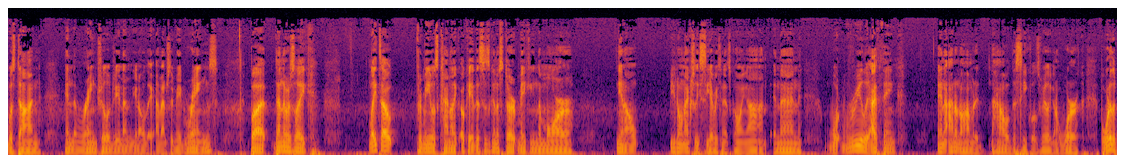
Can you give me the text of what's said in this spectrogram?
was done, and the Ring trilogy, and then, you know, they eventually made Rings but then there was like Lights Out for me was kind of like okay, this is gonna start making the more, you know, you don't actually see everything that's going on, and then what really I think, and I don't know how I'm gonna how the sequel is really gonna work, but one of the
